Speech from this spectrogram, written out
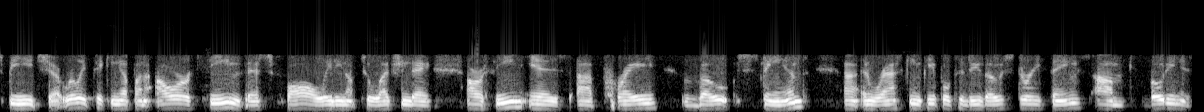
speech, really picking up on our theme this fall leading up to Election Day our theme is uh, pray, vote, stand. uh, and we're asking people to do those three things. Um, voting is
